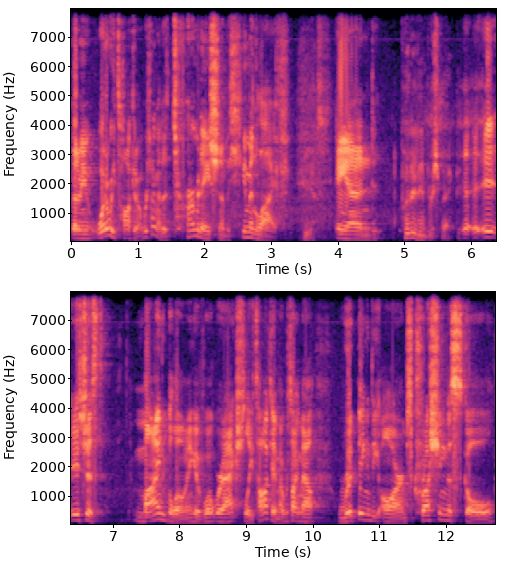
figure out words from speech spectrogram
But I mean, what are we talking about? We're talking about the termination of a human life. Yes. And Put it in perspective. it's just mind blowing of what we're actually talking about. We're talking about ripping the arms, crushing the skull,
